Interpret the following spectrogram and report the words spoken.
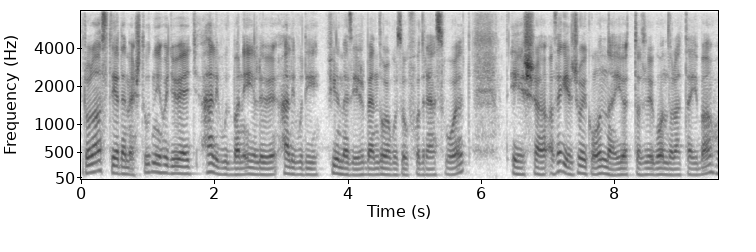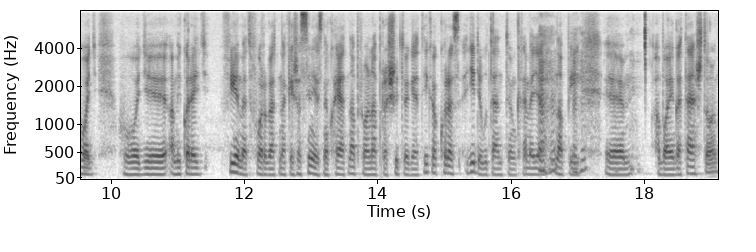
Róla azt érdemes tudni, hogy ő egy Hollywoodban élő, hollywoodi filmezésben dolgozó fodrász volt, és az egész Joyko onnan jött az ő gondolataiba, hogy, hogy amikor egy filmet forgatnak, és a színésznök haját napról napra sütögetik, akkor az egy idő után tönkre megy a uh-huh, napi uh-huh. Ö, abajgatástól.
